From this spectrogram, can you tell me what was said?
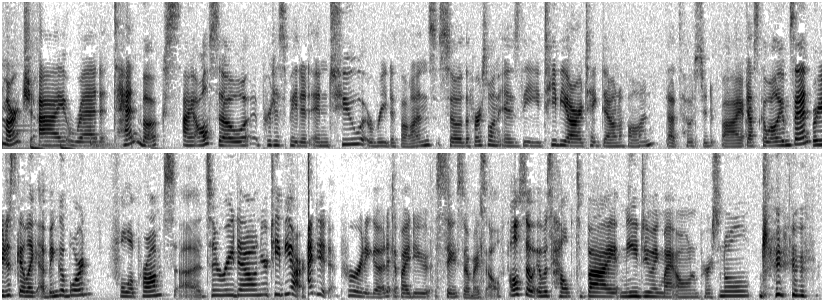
March, I read 10 books. I also participated in two readathons. So the first one is the TBR Takedownathon that's hosted by Jessica Williamson, where you just get like a bingo board full of prompts uh, to read down your TBR. I did pretty good if I do say so myself. Also, it was helped by me doing my own personal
